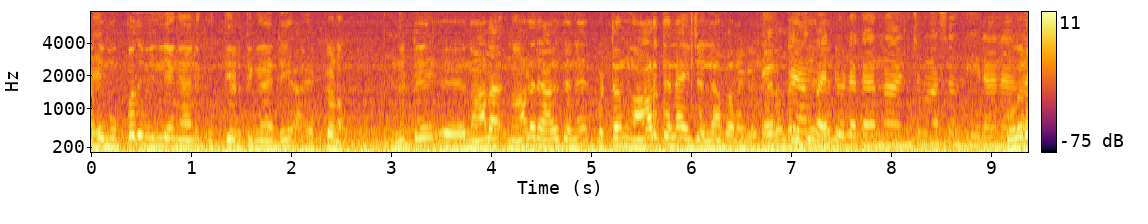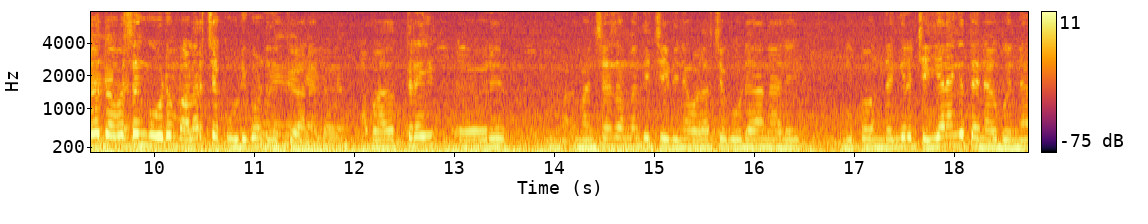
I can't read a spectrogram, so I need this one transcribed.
അത് മുപ്പത് മില്ലി ഞാൻ കുത്തിയെടുത്തിങ്ങാണ്ട് അയക്കണം. എന്നിട്ട് നാളെ നാളെ രാവിലെ തന്നെ പെട്ടെന്ന് നാളെ തന്നെ അതിന് ചെല്ലാൻ പറഞ്ഞു കാരണം എന്താ ഡേറ്റ് വെച്ച് ചെയ്യാൻ കഴിഞ്ഞാൽ പറ്റൂല കാരണം അഞ്ചു മാസം തീരാനാണ്. ഓരോ ദിവസം കൂടും വളർച്ച കൂടിക്കൊണ്ട് നിൽക്കുകയാണല്ലോ. അപ്പൊ അത്രയും ഒരു മനുഷ്യനെ സംബന്ധിച്ച് പിന്നെ വളർച്ച കൂടുക എന്നാൽ ഇനിയിപ്പോ എന്തെങ്കിലും ചെയ്യണമെങ്കിൽ തന്നെ അത് പിന്നെ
